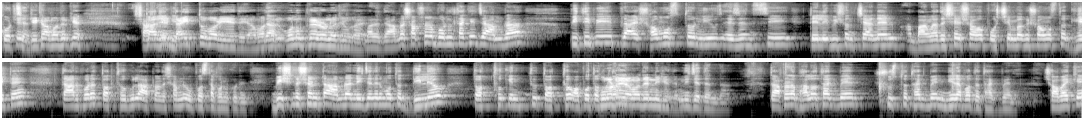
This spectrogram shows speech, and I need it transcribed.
করছেন। যেটা আমাদেরকে কাজের দায়িত্ব বাড়িয়ে দেয় আমাদের অনুপ্রেরণা যোগায়। মানে আমরা সবসময় বলে থাকি যে আমরা পৃথিবীর প্রায় সমস্ত নিউজ এজেন্সি টেলিভিশন চ্যানেল বাংলাদেশের সহ পশ্চিমবঙ্গের সমস্ত ঘেটে তারপরে তথ্যগুলো আপনাদের সামনে উপস্থাপন করি। বিশ্লেষণটা আমরা নিজেদের মতো দিলেও তথ্য কিন্তু তথ্য অপতথ্য আমাদের নিজেদের নিজেদের না। তো আপনারা ভালো থাকবেন সুস্থ থাকবেন নিরাপদে থাকবেন। সবাইকে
